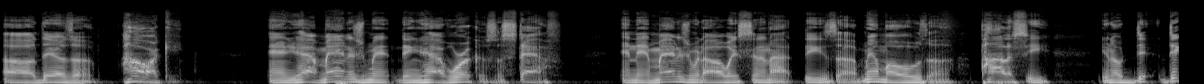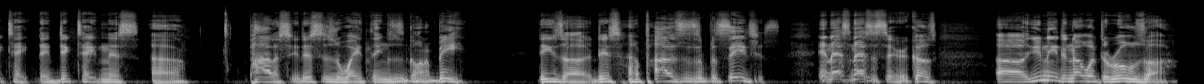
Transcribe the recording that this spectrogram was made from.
Uh, there's a hierarchy, and you have management. Then you have workers, or staff, and then management always sending out these uh, memos, uh, policy. You know, di- dictate. They dictating this uh, policy. This is the way things is going to be. These are these are policies and procedures, and that's necessary because uh, you need to know what the rules are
